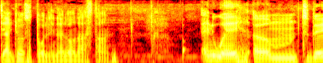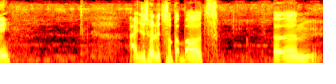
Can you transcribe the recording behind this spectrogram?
they are just stalling, I don't understand. But anyway, um today I just want to talk about um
